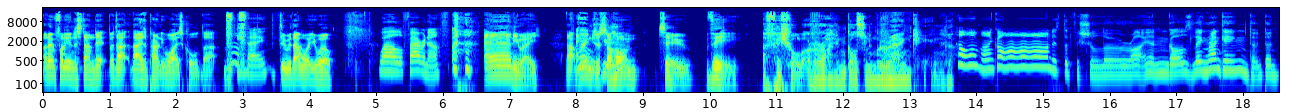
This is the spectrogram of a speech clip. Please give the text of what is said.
I don't fully understand it, but that that is apparently why it's called that. Okay. Do with that what you will. Well, fair enough. Anyway, that brings us on to the official Ryan Gosling ranking. oh my god, it's the official Ryan Gosling ranking. Dun dun.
